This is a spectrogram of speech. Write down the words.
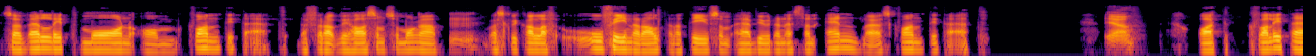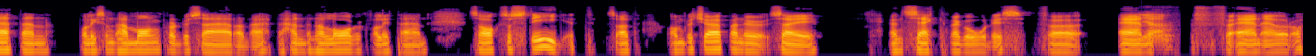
så är väldigt mån om kvantitet. Därför att vi har som så många, mm. vad ska vi kalla ofinare alternativ som erbjuder nästan ändlös kvantitet. Ja. Och att kvaliteten på liksom det här mångproducerade, det här, den här låga kvaliteten så har också stigit. Så att om du köper nu, säg en säck med godis för en, yeah. för en euro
